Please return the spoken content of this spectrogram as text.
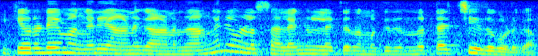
മിക്കവരുടെയും അങ്ങനെയാണ് കാണുന്നത്. അങ്ങനെയുള്ള സ്ഥലങ്ങളിലൊക്കെ നമുക്കിതൊന്ന് ടച്ച് ചെയ്ത് കൊടുക്കാം.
